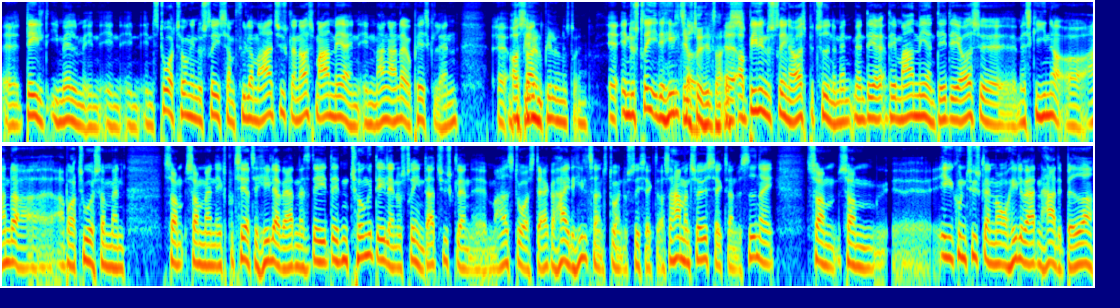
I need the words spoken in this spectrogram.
øh, delt imellem en, en, en, en stor, tung industri, som fylder meget. Tyskland også meget mere end, end mange andre europæiske lande. Øh, og så bilindustrien? Øh, industri i det hele taget. Industri i det hele taget, yes. øh, og bilindustrien er også betydende, men, men det, er, det er meget mere end det. Det er også øh, maskiner og andre apparaturer, som man som, som man eksporterer til hele af verden. Altså det, det er den tunge del af industrien, der er Tyskland øh, meget stor og stærk, og har i det hele taget en stor industrisektor. Og så har man servicesektoren ved siden af, som, som øh, ikke kun i Tyskland, men over hele verden har det bedre.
